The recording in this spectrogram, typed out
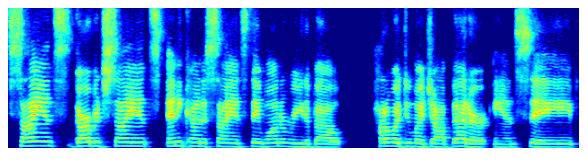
science, garbage science, any kind of science they want to read about how do I do my job better and save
